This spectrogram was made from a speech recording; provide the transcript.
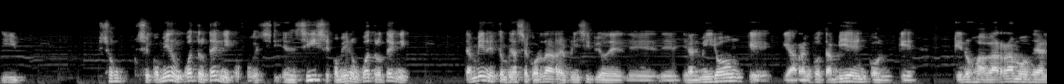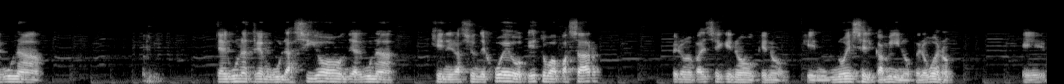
Y son, se comieron cuatro técnicos, porque en sí se comieron cuatro técnicos. También esto me hace acordar al principio de, de- de- de Almirón, que, que arrancó también con que, que nos agarramos de alguna de alguna triangulación, de alguna generación de juego, que esto va a pasar, pero me parece que no, que no, que no es el camino. Pero bueno, eh,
